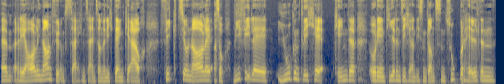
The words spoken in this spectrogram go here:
ähm, real in Anführungszeichen sein, sondern ich denke auch fiktionale, also wie viele Jugendliche Kinder orientieren sich an diesen ganzen Superhelden,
